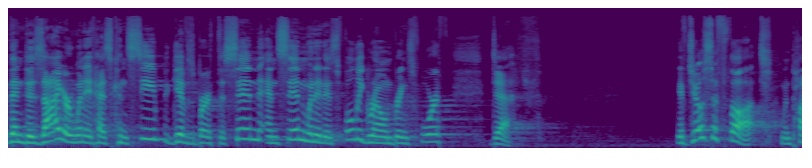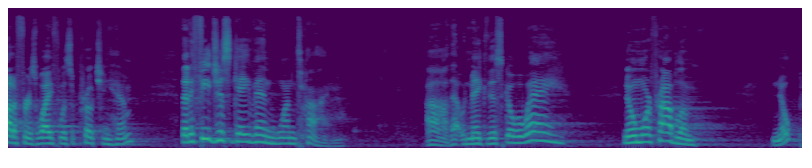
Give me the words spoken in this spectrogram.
then desire, when it has conceived, gives birth to sin, and sin, when it is fully grown, brings forth death. If Joseph thought, when Potiphar's wife was approaching him, that if he just gave in one time, ah, that would make this go away, no more problem. Nope.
